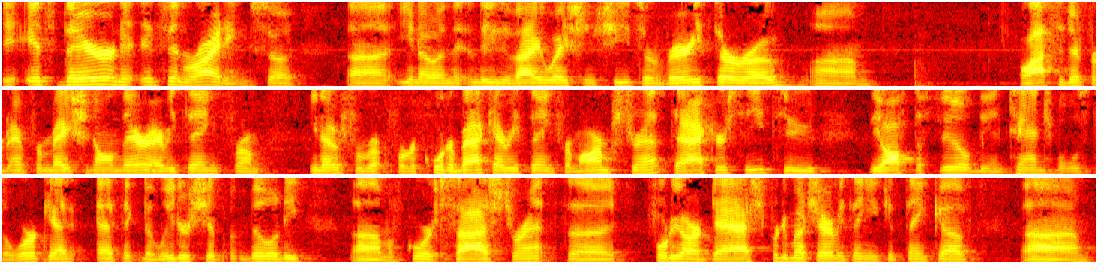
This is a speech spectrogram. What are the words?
it's there and it's in writing. So uh, you know, and, and, these evaluation sheets are very thorough. Um, lots of different information on there. Everything from you know for for a quarterback, everything from arm strength to accuracy to the off the field, the intangibles, the work ethic, the leadership ability, um, of course, size, strength, the 40 yard dash, pretty much everything you can think of um,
